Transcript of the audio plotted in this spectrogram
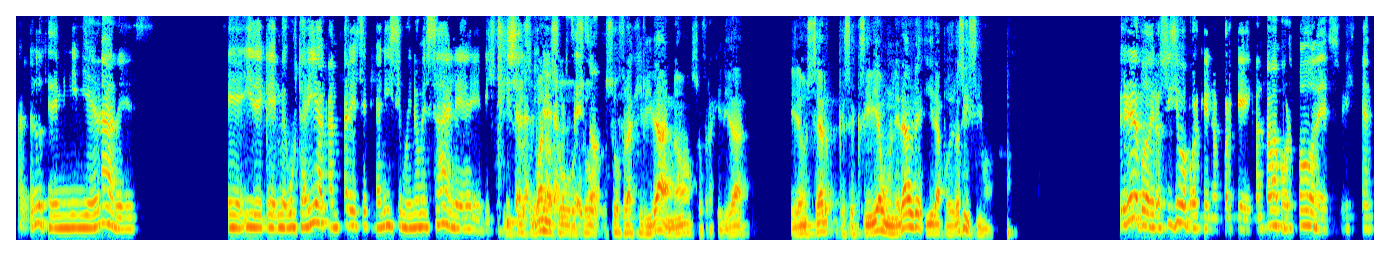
hablándote de nimiedades. Eh, y de que me gustaría cantar ese pianísimo y no me sale, ¿viste? La su, mina bueno, su, su- fragilidad, ¿no? Su fragilidad. Era un ser que se exhibía vulnerable y era poderosísimo. Pero era poderosísimo porque no, porque cantaba por todes, ¿viste?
